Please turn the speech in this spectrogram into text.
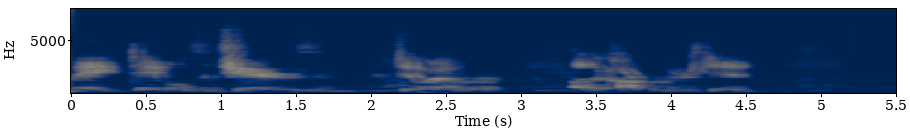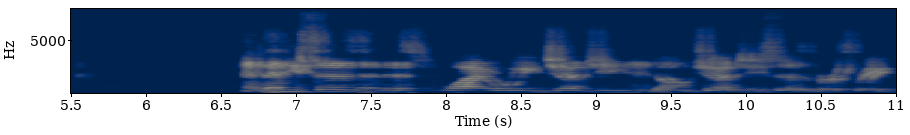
made tables and chairs and did whatever other carpenters did. And then he says in this, why are we judging and don't judge? He says in verse 3,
